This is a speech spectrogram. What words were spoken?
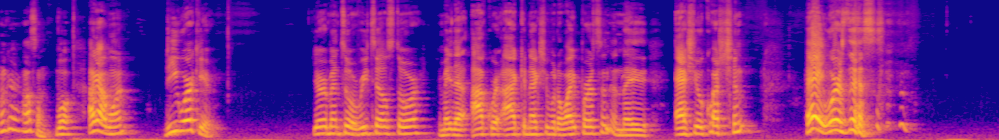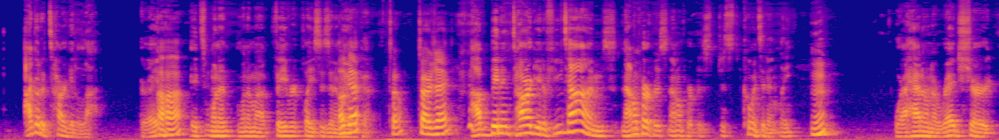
Okay, awesome. Well, I got one. Do you work here? You ever been to a retail store? You made that awkward eye connection with a white person, and they ask you a question. Hey, where's this? I go to Target a lot. Right? Uh-huh. It's one of one of my favorite places in Okay, America. Tar- Tarjay. I've been in Target a few times, not on purpose, not on purpose, just coincidentally, Mhm. where I had on a red shirt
